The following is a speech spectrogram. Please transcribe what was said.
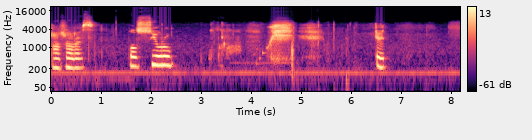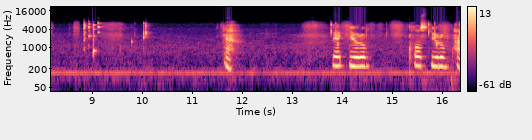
Controllers basıyorum. Evet. Heh. Bekliyorum. Close diyorum. Heh.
